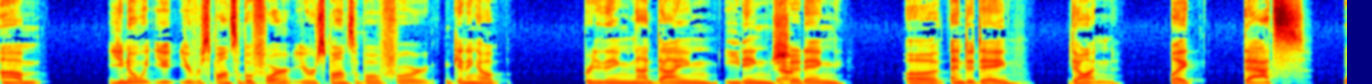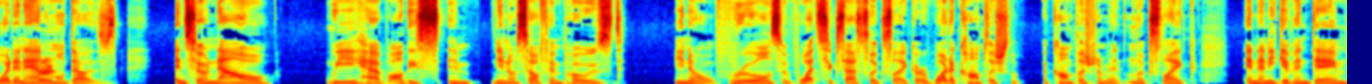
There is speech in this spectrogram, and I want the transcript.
um, you know what you, you're responsible for? You're responsible for getting up, breathing, not dying, eating, Yeah. shitting, uh, end of day, done. Like that's what an animal does. And so now we have all these, you know, self-imposed, you know, rules of what success looks like or what accomplish accomplishment looks like in any given day,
